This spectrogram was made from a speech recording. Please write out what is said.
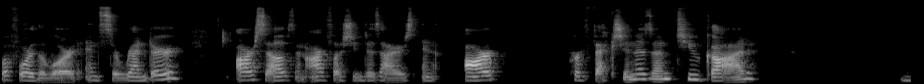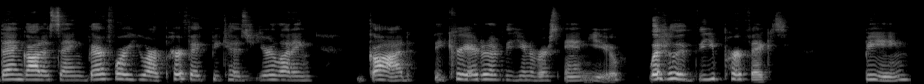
before the Lord and surrender ourselves and our fleshly desires and our perfectionism to God, then God is saying, therefore, you are perfect because you're letting God, the creator of the universe, and you, literally the perfect being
